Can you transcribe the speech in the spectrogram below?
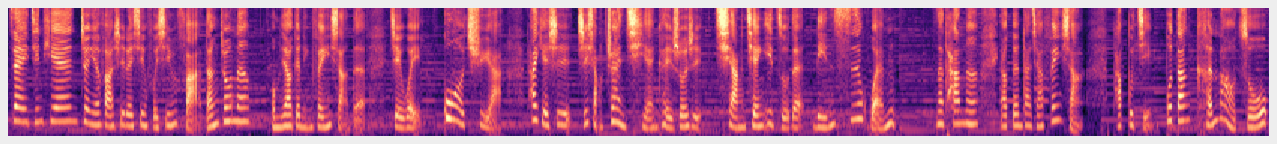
在今天证严法师的幸福心法当中呢，我们要跟您分享的这位过去啊，他也是只想赚钱，可以说是抢钱一族的林思文。那他呢，要跟大家分享，他不仅不当啃老族，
